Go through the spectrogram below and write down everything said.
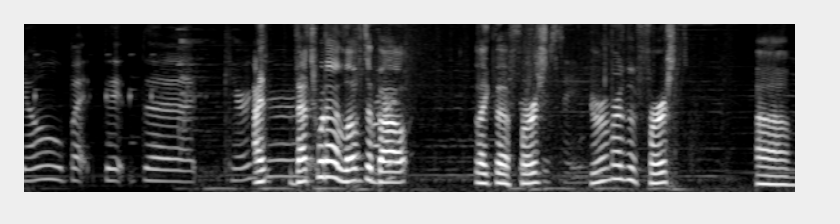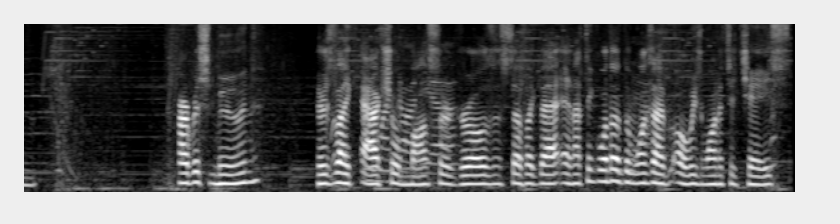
no, but the the character. I that's what I loved about like the first. You remember the first um Harvest Moon? There's like Oh actual God, monster yeah. girls and stuff like that. And I think one of the ones I've always wanted to chase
